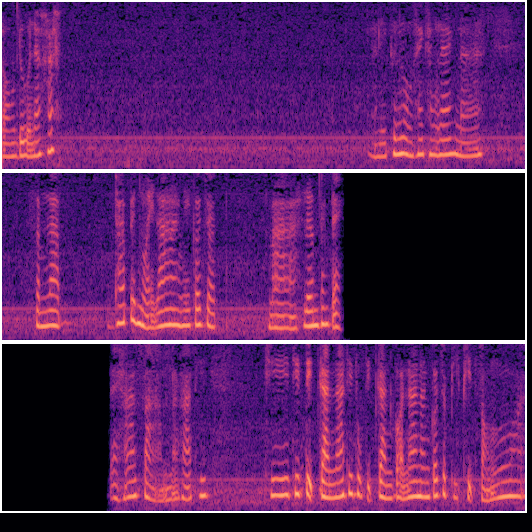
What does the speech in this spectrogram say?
ลองดูนะคะ อันนี้เพิ่งลงให้ครั้งแรกนะสำหรับถ้าเป็นหน่วยล่างนี่ก็จะมาเริ่มตั้งแต่ แต่ห้าสามนะคะที่ที่ที่ติดกันนะที่ถูกติดกันก่อนหน้านั้นก็จะมีผิดสองงวด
